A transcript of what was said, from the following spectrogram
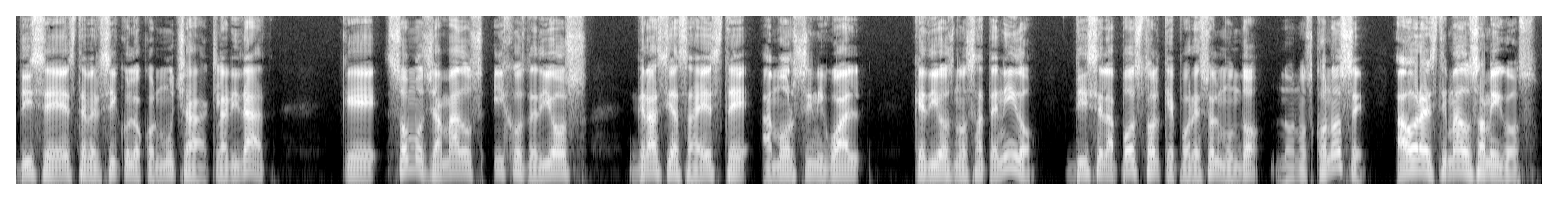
Dice este versículo con mucha claridad, que somos llamados hijos de Dios gracias a este amor sin igual que Dios nos ha tenido. Dice el apóstol que por eso el mundo no nos conoce. Ahora, estimados amigos,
